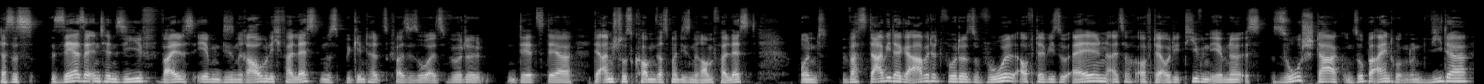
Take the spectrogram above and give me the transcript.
Das ist sehr, sehr intensiv, weil es eben diesen Raum nicht verlässt und es beginnt halt quasi so, als würde jetzt der, der Anschluss kommen, dass man diesen Raum verlässt. Und was da wieder gearbeitet wurde, sowohl auf der visuellen als auch auf der auditiven Ebene, ist so stark und so beeindruckend und wieder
